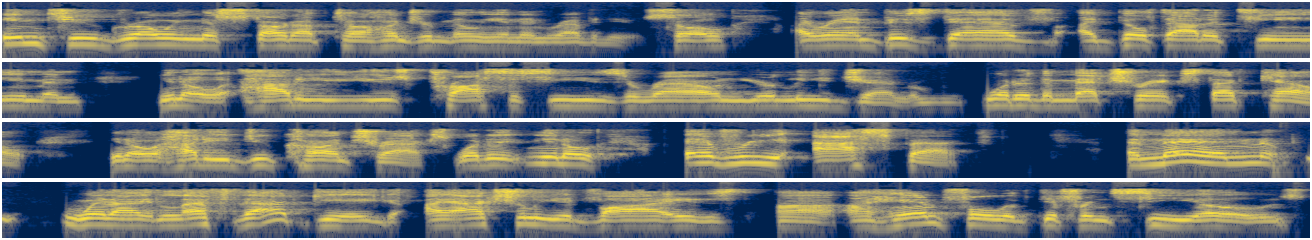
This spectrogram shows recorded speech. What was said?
into growing this startup to 100 million in revenue. So I ran biz dev, I built out a team and you know, how do you use processes around your lead gen? What are the metrics that count? You know, how do you do contracts? What are, you know, every aspect. And then when I left that gig, I actually advised uh, a handful of different CEOs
